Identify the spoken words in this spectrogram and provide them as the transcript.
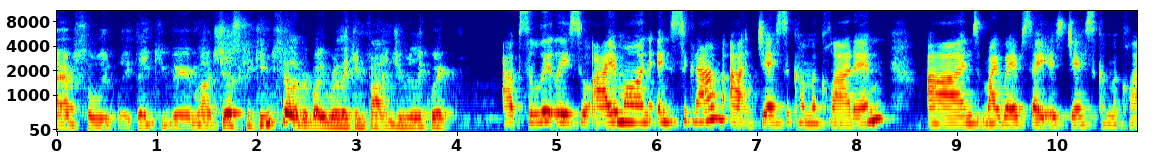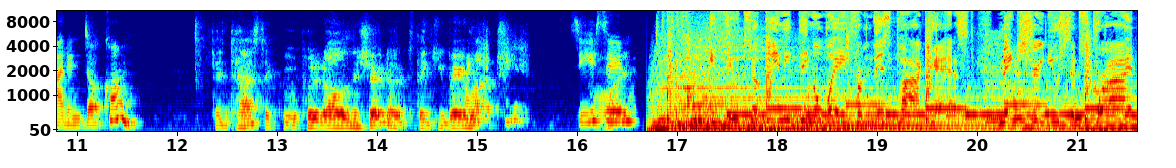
Absolutely. Thank you very much. Jessica, can you tell everybody where they can find you really quick? Absolutely. So I am on Instagram at Jessica McLaren and my website is jessicamclaren.com. Fantastic. We'll put it all in the show notes. Thank you very much. See you all soon. Right. If you took anything away from this podcast, make sure you subscribe,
